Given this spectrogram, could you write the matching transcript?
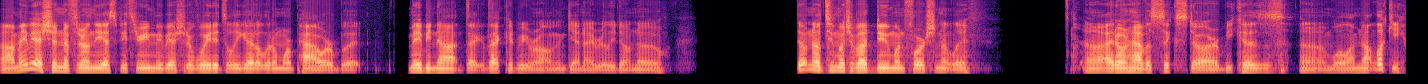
Uh, maybe I shouldn't have thrown the SP3. Maybe I should have waited till he got a little more power, but maybe not. That that could be wrong. Again, I really don't know. Don't know too much about Doom, unfortunately. Uh, I don't have a six star because, uh, well, I'm not lucky.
